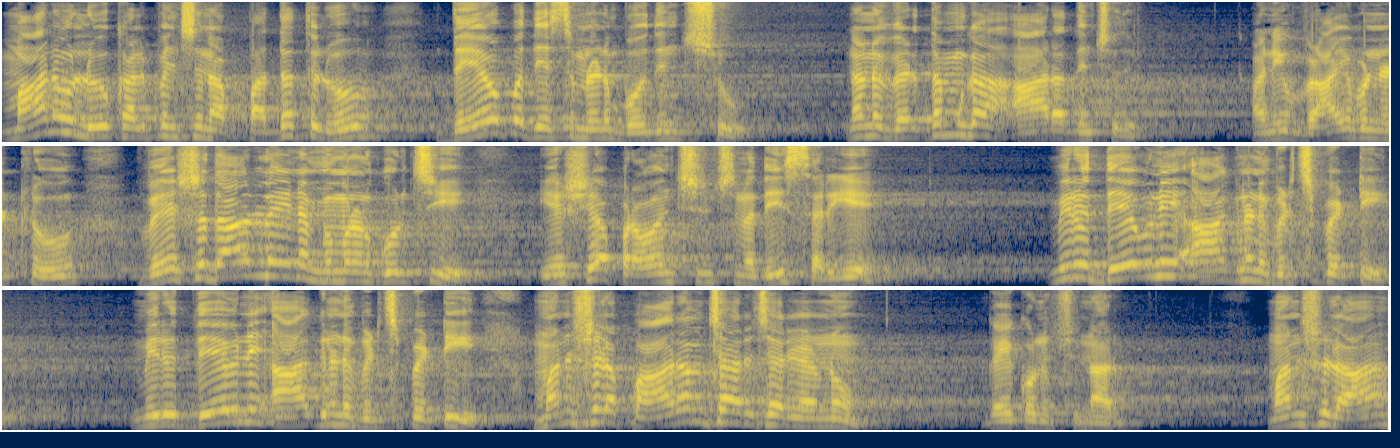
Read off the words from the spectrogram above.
మానవులు కల్పించిన పద్ధతులు దేవోపదేశములను బోధించు నన్ను వ్యర్థంగా ఆరాధించదు అని వ్రాయబడినట్లు వేషధారులైన మిమ్మల్ని గురించి ఏషియా ప్రవచించినది సరియే. మీరు దేవుని ఆజ్ఞను విడిచిపెట్టి మీరు దేవుని ఆజ్ఞను విడిచిపెట్టి మనుషుల పారంచారచర్యను గైకొనుచున్నారు. మనుషుల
